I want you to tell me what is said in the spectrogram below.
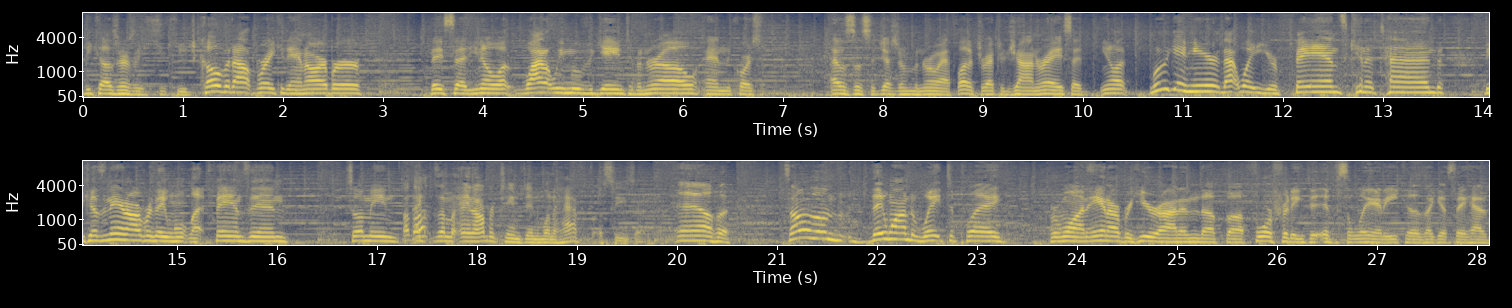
because there's a huge COVID outbreak in Ann Arbor, they said, you know what, why don't we move the game to Monroe? And of course, that was a suggestion from Monroe Athletic Director John Ray. Said, you know what, move the game here. That way your fans can attend. Because in Ann Arbor, they won't let fans in. So, I mean, I thought some Ann Arbor teams didn't want to have a season. well, some of them they wanted to wait to play. For one, Ann Arbor Huron ended up uh, forfeiting to Ypsilanti because I guess they had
